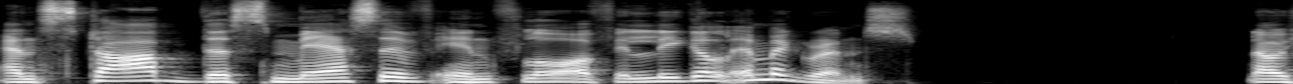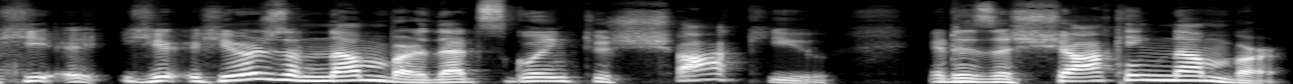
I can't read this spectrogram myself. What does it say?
and stop this massive inflow of illegal immigrants. Now, here, uh, here, here's a number that's going to shock you. It is a shocking number.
